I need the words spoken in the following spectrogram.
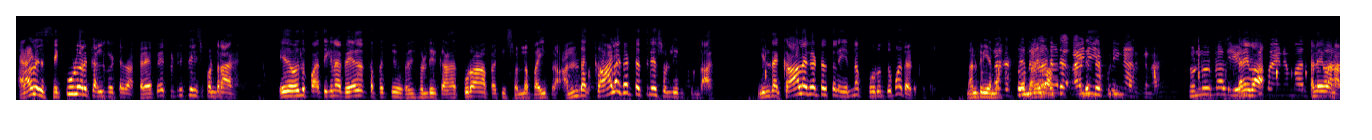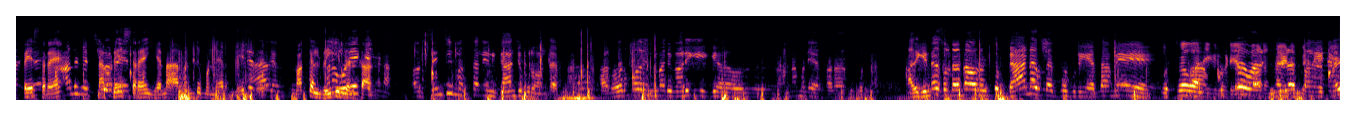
அதனால இது செக்குலர் கல்வெட்டு தான். நிறைய பேர் கிரிட்டிசைஸ் பண்றாங்க. இது வந்து பாத்தீங்கன்னா வேதத்தை பத்தி சொல்லியிருக்காங்க குரானை பத்தி சொல்ல பைபிள். அந்த காலகட்டத்திலே சொல்லியிருக்கின்றாங்க. இந்த காலகட்டத்துல என்ன பொருந்துமோ அதை எடுத்துக்கலாம். நன்றி அண்ணா. தொண்ணூறு நாள் தலைவா, நான் பேசுறேன். நான் பேசுறேன். ஏன்னா ரெண்டு மணி நேரம் late. மக்கள் வெயில் இருக்காங்க. அவர் செஞ்சி மஸ்தான் எனக்கு காஞ்சிபுரம் வந்தாருண்ணா அவர் வரும்போது இந்த மாதிரி வருகைக்கு ஒரு அண்ணாமலையார் வராருன்னு சொன்னார் அதுக்கு என்ன சொல்றாருன்னா அவருக்கு பேனர்ல இருக்கக்கூடிய எல்லாமே குற்றவாளிகளுடைய பேனர்.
